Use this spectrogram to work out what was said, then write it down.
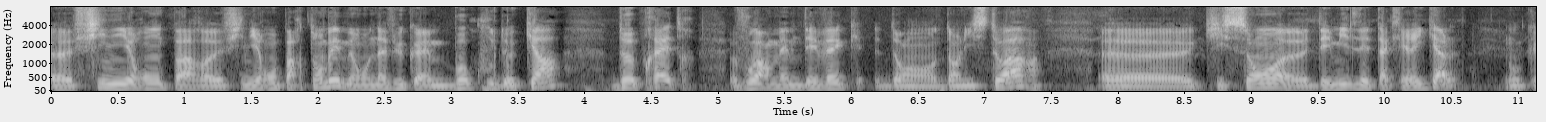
euh, finiront, par, finiront par tomber, mais on a vu quand même beaucoup de cas de prêtres, voire même d'évêques dans, dans l'histoire, qui sont démis de l'état clérical. Donc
